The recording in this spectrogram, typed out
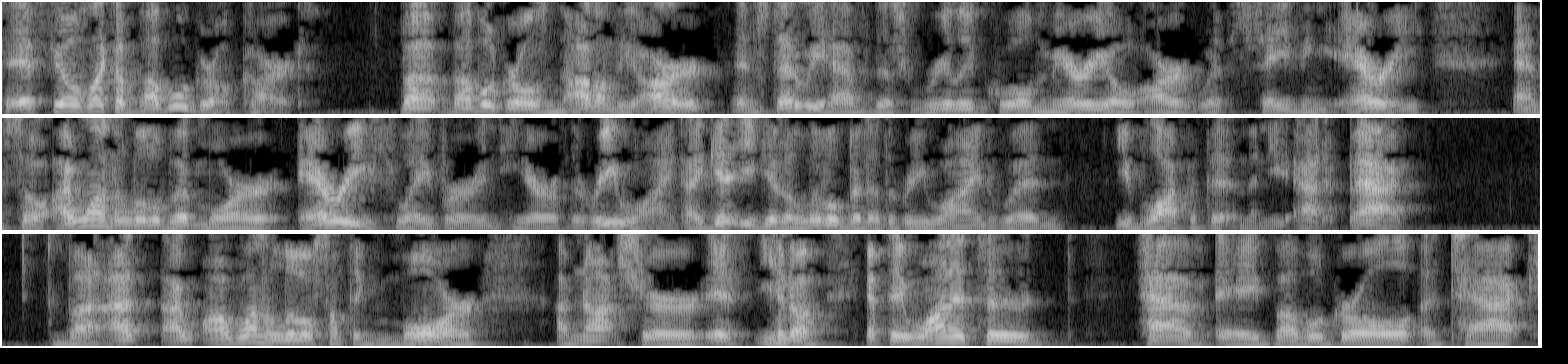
it feels like a Bubble Girl card, but Bubble Girl's not on the art. Instead, we have this really cool Mirio art with Saving Eri. And so I want a little bit more Eri flavor in here of the rewind. I get you get a little bit of the rewind when you block with it and then you add it back. But I, I, I want a little something more. I'm not sure if, you know, if they wanted to have a Bubble Girl attack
